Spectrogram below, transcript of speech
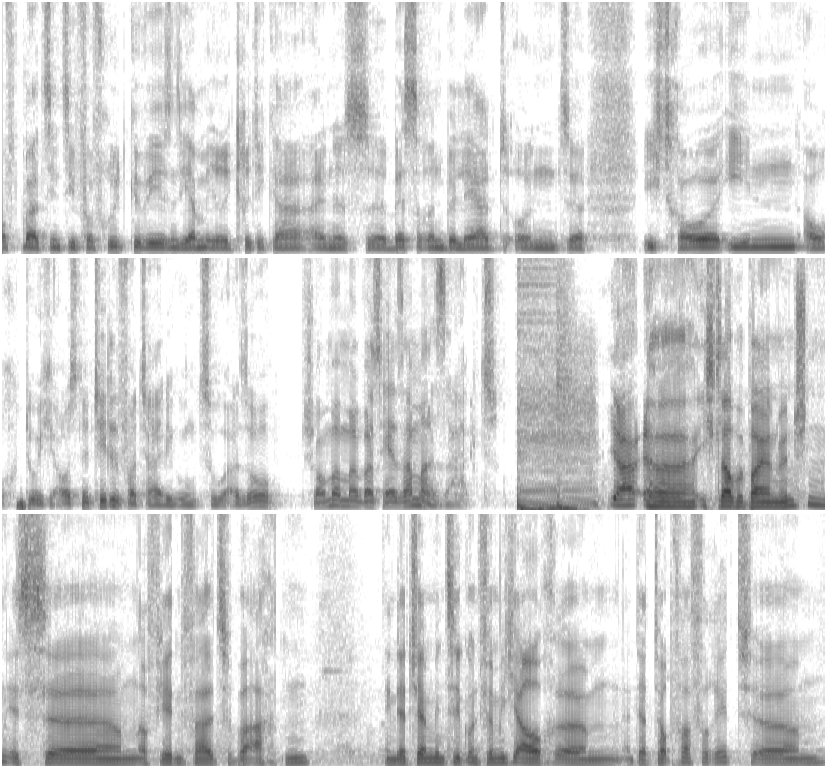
Oftmals sind sie verfrüht gewesen. Sie haben ihre Kritiker eines äh, Besseren belehrt. Und äh, ich traue ihnen auch durchaus eine Titelverteidigung zu. Also schauen wir mal, was Herr Sammer sagt. Ja, äh, ich glaube, Bayern München ist äh, auf jeden Fall zu beachten in der Champions League und für mich auch ähm, der Top-Favorit. Ähm,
